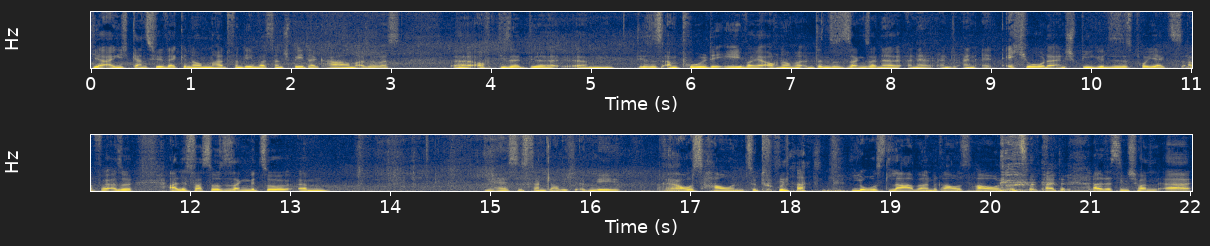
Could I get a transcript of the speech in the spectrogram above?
die ja eigentlich ganz viel weggenommen hat von dem, was dann später kam. Also was äh, auch dieser, der, ähm, dieses Ampul.de war ja auch noch mal dann sozusagen so eine, eine, ein, ein Echo oder ein Spiegel dieses Projekts. Also alles, was sozusagen mit so, ähm, wie heißt es dann, glaube ich, irgendwie raushauen zu tun hat. Loslabern, raushauen und so weiter. Also das sind schon, äh,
